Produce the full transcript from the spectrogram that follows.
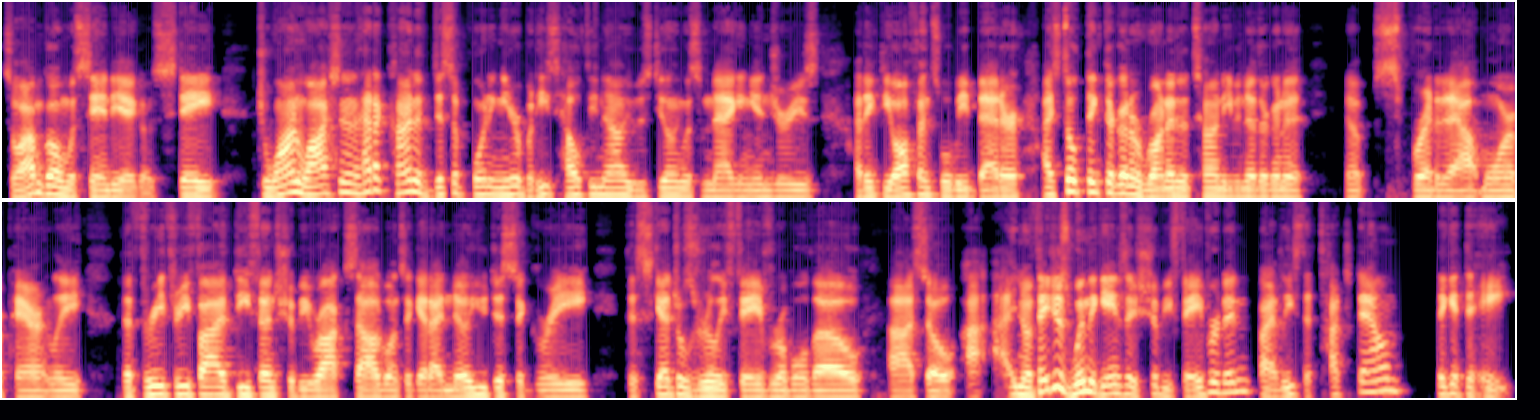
So I'm going with San Diego State. Juwan Washington had a kind of disappointing year, but he's healthy now. He was dealing with some nagging injuries. I think the offense will be better. I still think they're going to run it a ton, even though they're going to know, spread it out more. Apparently, the three-three-five defense should be rock solid. Once again, I know you disagree. The schedule's really favorable, though. Uh, so, I, I, you know, if they just win the games they should be favored in by at least a touchdown, they get to eight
